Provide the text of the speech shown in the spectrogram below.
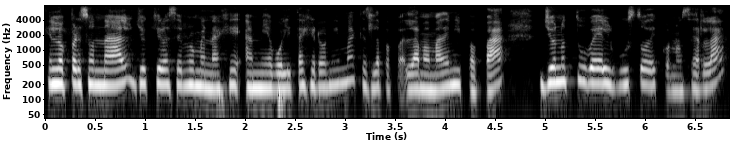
En lo personal, yo quiero hacer un homenaje a mi abuelita Jerónima, que es la, papá- la mamá de mi papá. Yo no tuve el gusto de conocerla,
